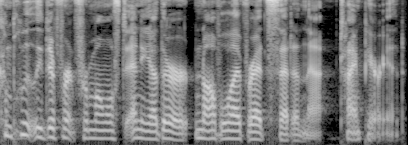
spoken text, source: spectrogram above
completely different from almost any other novel I've read set in that time period.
